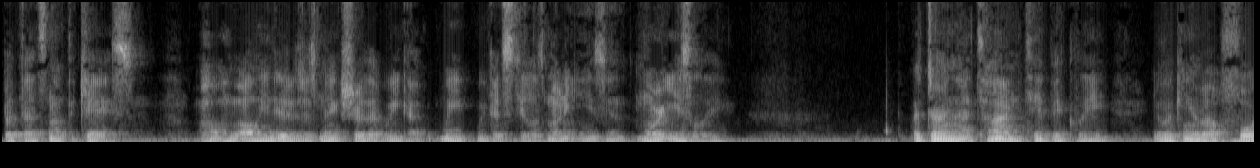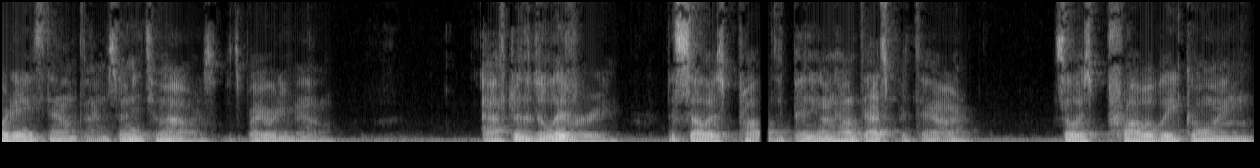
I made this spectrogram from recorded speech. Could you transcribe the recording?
But that's not the case. All, he did was just make sure that we got we, we could steal his money easy, more easily. But during that time, typically you're looking about four days downtime, 72 hours. It's priority mail. After the delivery, the seller's pro- depending on how desperate they are, seller's probably going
